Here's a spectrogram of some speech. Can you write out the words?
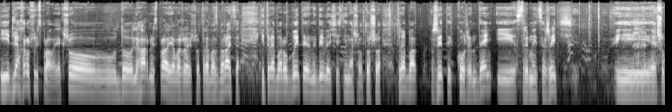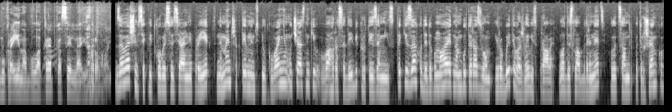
і для хорошої справи. Якщо до гарної справи, я вважаю, що треба збиратися і треба робити, не дивлячись ні на що. То що треба жити кожен день і стремитися жити. І щоб Україна була крепка, сильна і здорова. Завершився квітковий соціальний проєкт не менш активним спілкуванням учасників в агросадибі Крутий заміс. Такі заходи допомагають нам бути разом і робити важливі справи. Владислав Бедренець, Олександр Петрушенко,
